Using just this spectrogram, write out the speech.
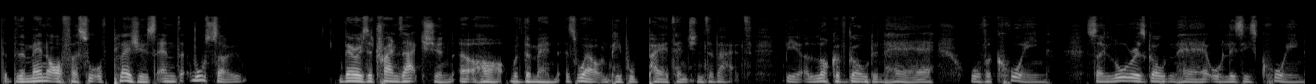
The, the men offer sort of pleasures, and also there is a transaction at heart with the men as well, and people pay attention to that, be it a lock of golden hair or the coin. So Laura's golden hair or Lizzie's coin,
